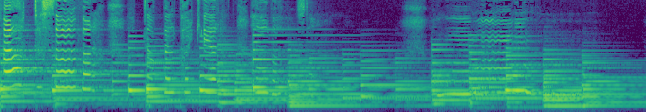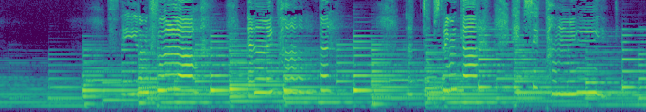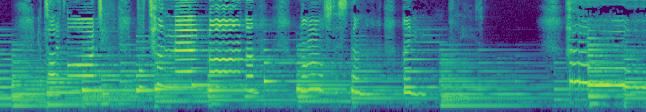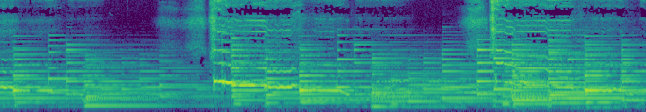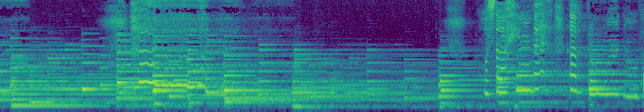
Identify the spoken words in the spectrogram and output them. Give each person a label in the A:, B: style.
A: smärta sövare dubbelparkerat huvudstad mm. Fyra Rosa himmel över broarna och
